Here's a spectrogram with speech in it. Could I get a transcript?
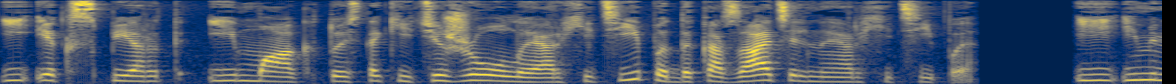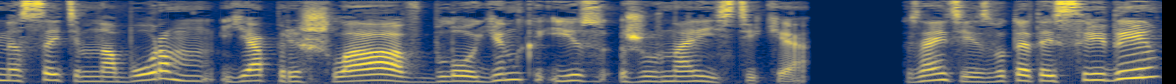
и эксперт, и маг, то есть такие тяжелые архетипы, доказательные архетипы. И именно с этим набором я пришла в блогинг из журналистики. Знаете, из вот этой среды,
